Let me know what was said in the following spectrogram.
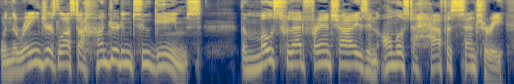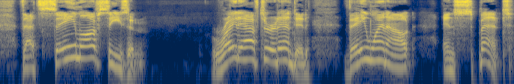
when the Rangers lost 102 games, the most for that franchise in almost a half a century, that same offseason, right after it ended, they went out and spent,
